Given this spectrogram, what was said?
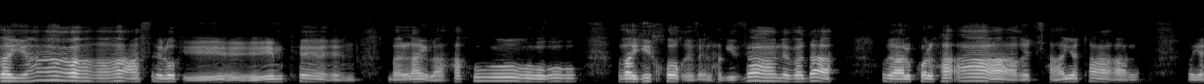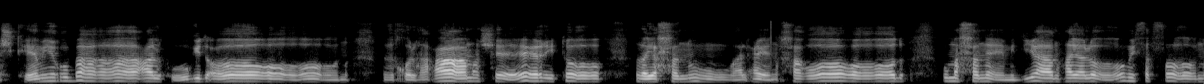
ויעש אלוהים כן בלילה ההוא. ויהי חורב אל הגבעה לבדה ועל כל הארץ היטל וישכם ירובעל הוא גדעון וכל העם אשר איתו. ויחנו על עין חרוד ומחנה מדיין היה לו מצפון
